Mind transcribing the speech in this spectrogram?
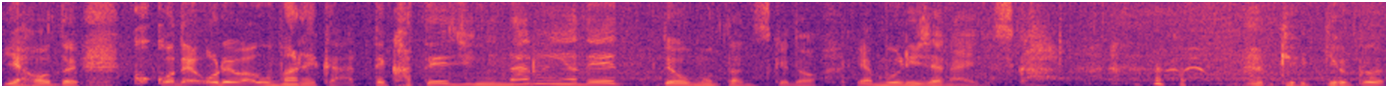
いや本当に。ここで俺は生まれ変わって家庭人になるんやでって思ったんですけど。いや無理じゃないですか。結局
